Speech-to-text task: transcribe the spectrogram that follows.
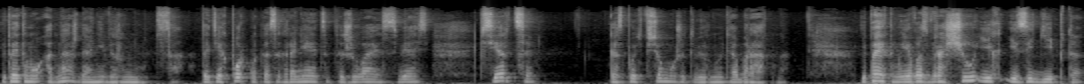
и поэтому однажды они вернутся. До тех пор, пока сохраняется эта живая связь в сердце – Господь все может вернуть обратно. И поэтому я возвращу их из Египта,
